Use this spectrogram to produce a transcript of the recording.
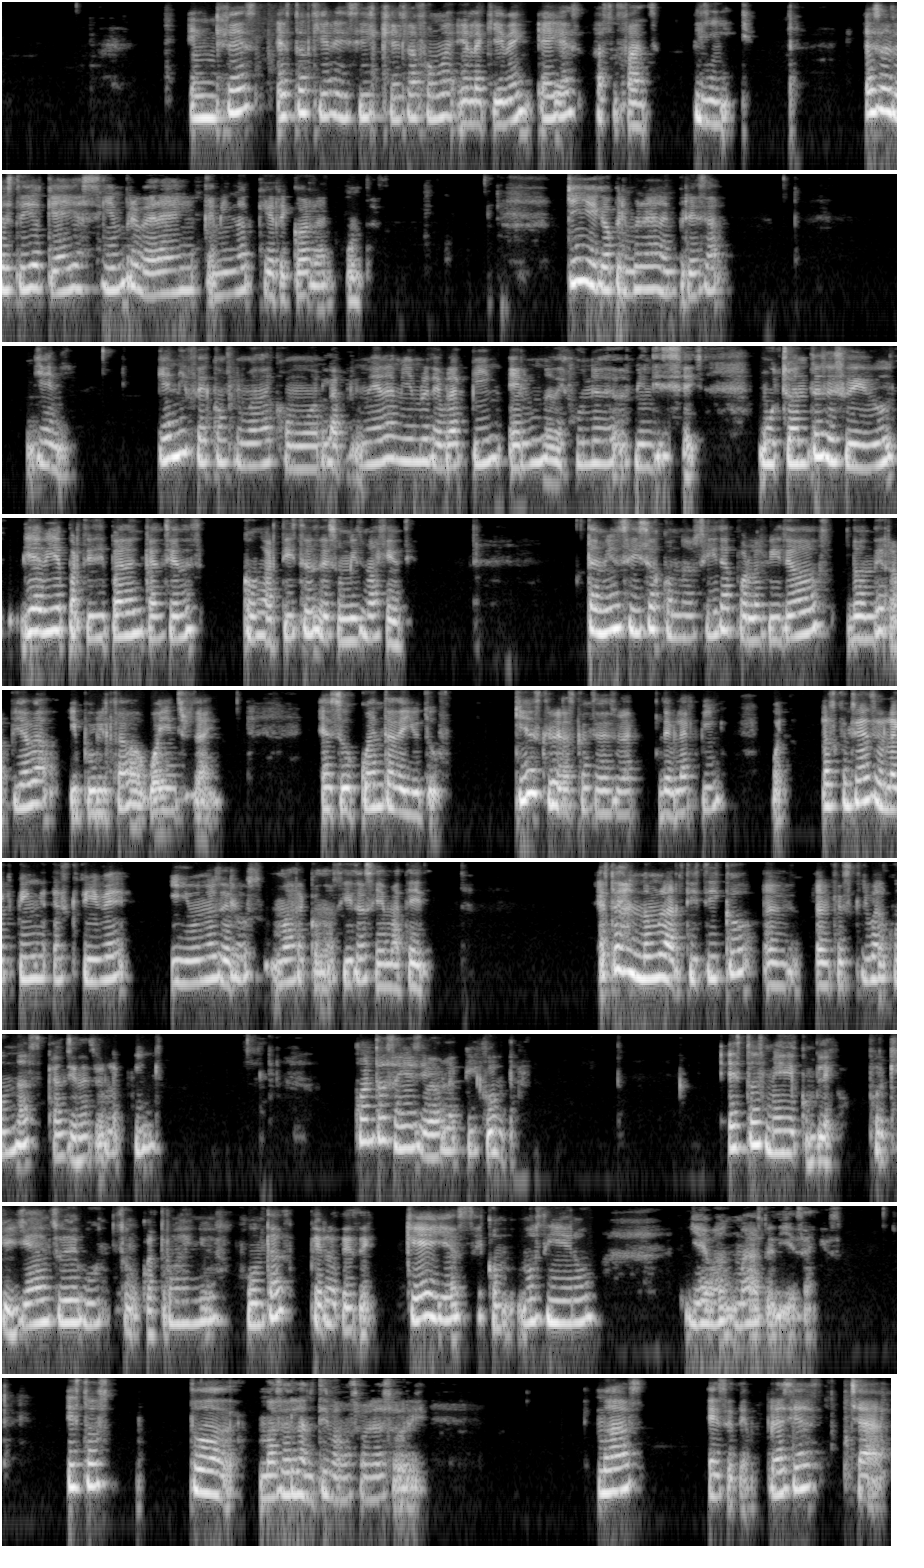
En inglés, esto quiere decir que es la forma en la que ven ellas a sus fans, Blink. Es el destello que ellas siempre verán en el camino que recorran juntas. ¿Quién llegó primero a la empresa? Jenny. Jennie fue confirmada como la primera miembro de Blackpink el 1 de junio de 2016. Mucho antes de su debut, ya había participado en canciones con artistas de su misma agencia. También se hizo conocida por los videos donde rapeaba y publicaba Why Entertain en su cuenta de YouTube. ¿Quién escribe las canciones de Blackpink? Bueno, las canciones de Blackpink escribe y uno de los más reconocidos llama Teddy. Este es el nombre artístico el, que escribe algunas canciones de Blackpink. ¿Cuántos años lleva Blackpink juntas? Esto es medio complejo, porque ya en su debut son cuatro años juntas, pero desde que ellas se conocieron llevan más de diez años. Esto es todo. Más adelante vamos a hablar sobre más ese tema. Gracias. Chao.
